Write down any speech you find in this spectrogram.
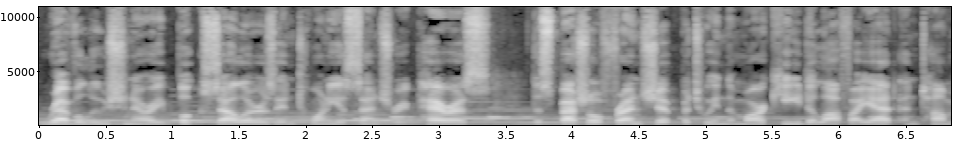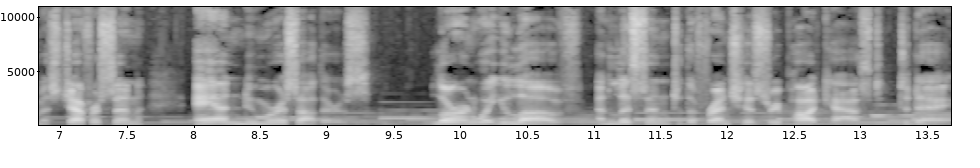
revolutionary booksellers in 20th century Paris, the special friendship between the Marquis de Lafayette and Thomas Jefferson, and numerous others. Learn what you love and listen to the French History Podcast today.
